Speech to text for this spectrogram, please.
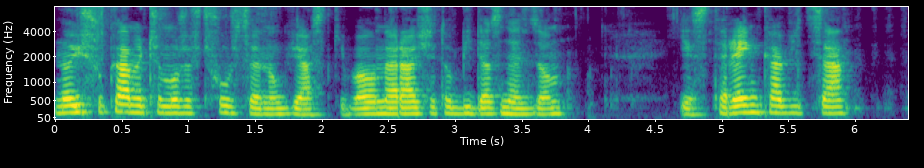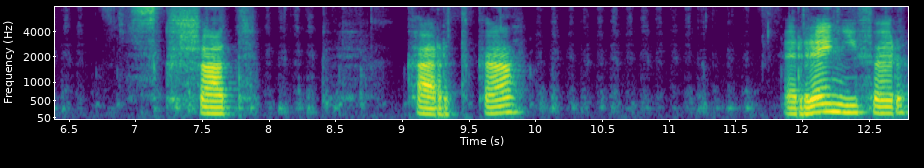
No i szukamy, czy może w czwórce będą gwiazdki, bo na razie to bida z nędzą. Jest rękawica, skrzat, kartka, renifer,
